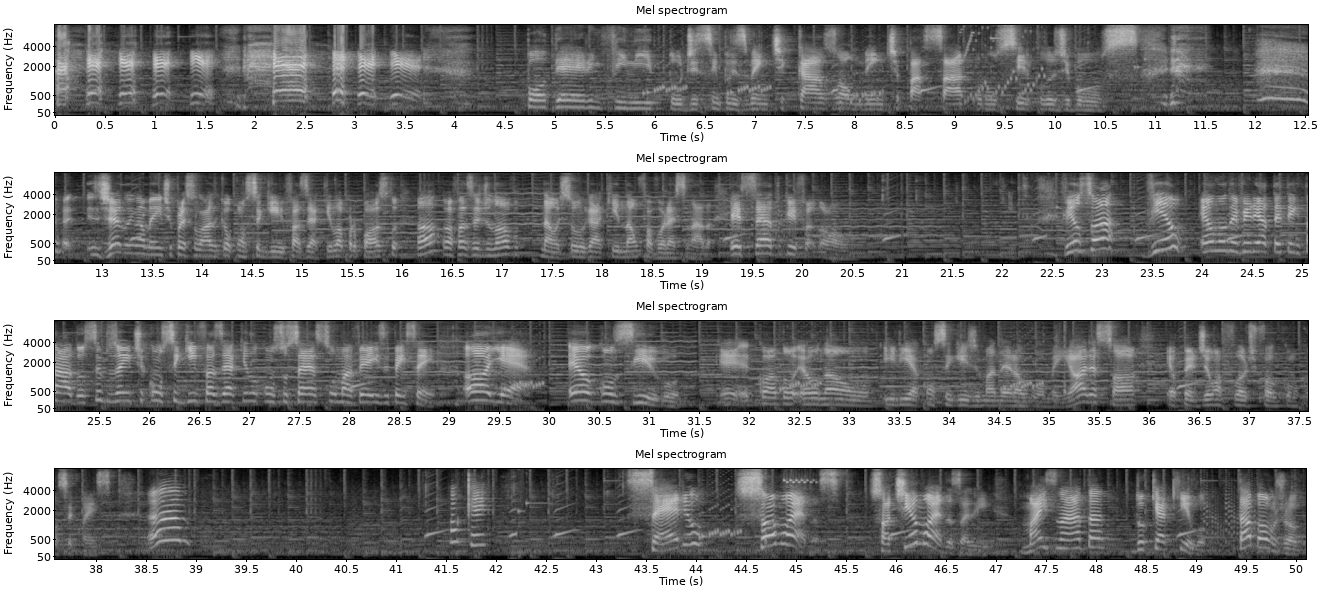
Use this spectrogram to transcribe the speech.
Poder infinito de simplesmente casualmente passar por um círculo de bulls. genuinamente impressionado que eu consegui fazer aquilo a propósito. Ah, vai fazer de novo? Não, esse lugar aqui não favorece nada. Exceto que. Oh. Viu só? Viu? Eu não deveria ter tentado. Eu simplesmente consegui fazer aquilo com sucesso uma vez e pensei: oh yeah, eu consigo. E quando eu não iria conseguir de maneira alguma. E olha só, eu perdi uma flor de fogo como consequência. Ah, Sério? Só moedas. Só tinha moedas ali. Mais nada do que aquilo. Tá bom, jogo.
